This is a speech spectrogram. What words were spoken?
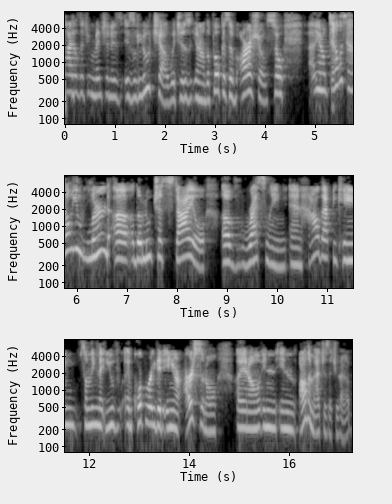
styles that you mentioned is, is lucha, which is, you know, the focus of our show. So, uh, you know, tell us how you learned, uh, the lucha style of wrestling and how that became something that you've incorporated in your arsenal, uh, you know, in, in all the matches that you have.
